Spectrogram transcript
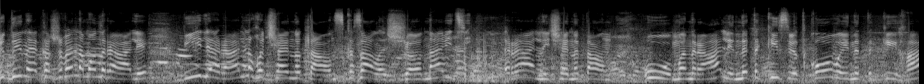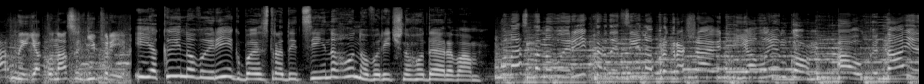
Людина, яка живе на Монреалі біля реального Чайнатаун, сказала, що навіть реальний Чайнатаун у Монреалі не такий святковий, не такий гарний, як у нас у Дніпрі. І який новий рік без традиційного новорічного дерева? У нас на новий рік традиційно прикрашають ялинку. А у Китаї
